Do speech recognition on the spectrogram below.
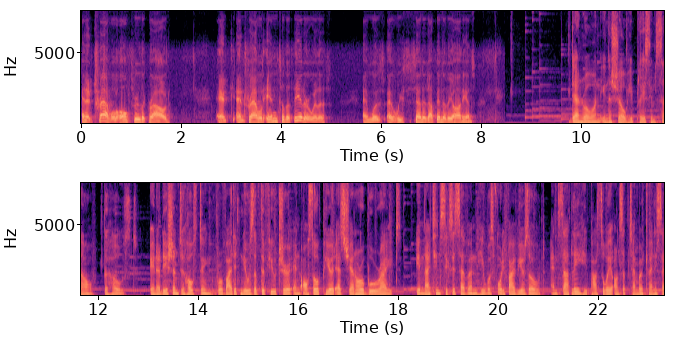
and it traveled all through the crowd, and and traveled into the theater with us, and was and we sent it up into the audience. Dan Rowan in the show he plays himself, the host. In addition to hosting, provided news of the future and also appeared as General Bull Wright. In 1967, he was 45 years old, and sadly he passed away on September 22,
